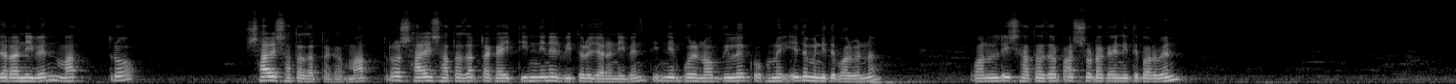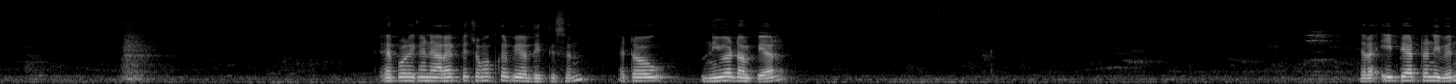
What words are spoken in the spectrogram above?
যারা নেবেন, মাত্র সাড়ে সাত হাজার টাকা, মাত্র সাড়ে সাত হাজার টাকা এই তিন দিনের ভিতরে যারা নেবেন, তিন দিন পরে নখ দিলে কখনো এই দামে নিতে পারবেন না। অনলি সাত হাজার পাঁচশো টাকায় নিতে পারবেন। এরপর এখানে আর একটা চমৎকার পেয়ার দেখতেছেন, এটাও নিউ অ্যাডাল পেয়ার যারা এই পেয়ারটা নেবেন,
